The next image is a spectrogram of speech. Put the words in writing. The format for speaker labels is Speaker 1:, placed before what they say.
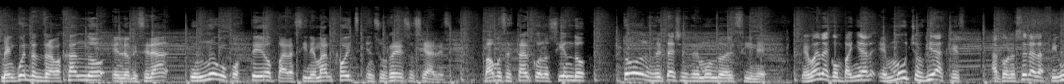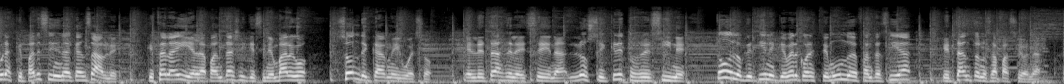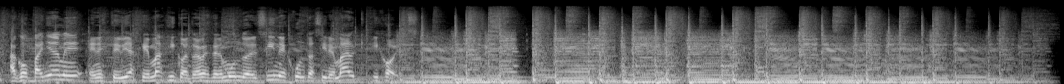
Speaker 1: me encuentran trabajando en lo que será un nuevo posteo para Cinemark Hoyts en sus redes sociales. Vamos a estar conociendo todos los detalles del mundo del cine. Me van a acompañar en muchos viajes a conocer a las figuras que parecen inalcanzables, que están ahí en la pantalla y que sin embargo son de carne y hueso. El detrás de la escena, los secretos del cine, todo lo que tiene que ver con este mundo de fantasía que tanto nos apasiona. Acompáñame en este viaje mágico a través del mundo del cine junto a Cinemark y Hoyts.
